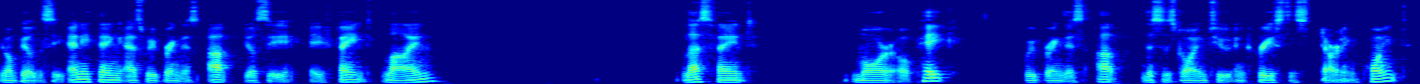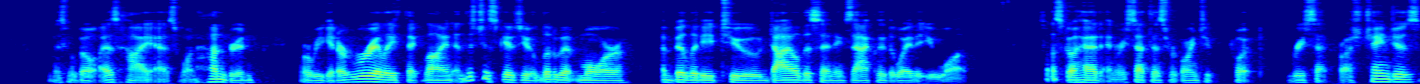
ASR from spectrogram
You won't be able to see anything. As we bring this up, you'll see a faint line, less faint, more opaque. If we bring this up, this is going to increase the starting point. This will go as high as 100, where we get a really thick line. And this just gives you a little bit more ability to dial this in exactly the way that you want. So let's go ahead and reset this. We're going to put reset brush changes.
